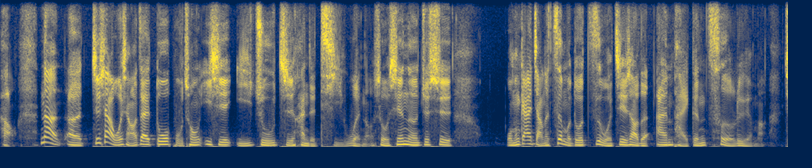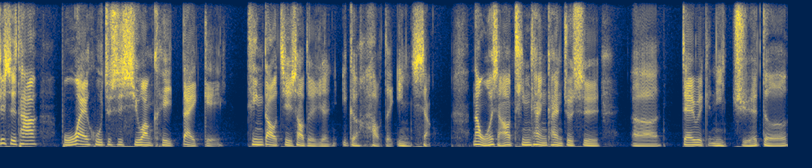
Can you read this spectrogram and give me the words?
好，那呃，接下来我想要再多补充一些遗珠之憾的提问哦。首先呢，就是我们刚才讲了这么多自我介绍的安排跟策略嘛，其实它不外乎就是希望可以带给听到介绍的人一个好的印象。那我想要听看看，就是呃，Derek，你觉得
